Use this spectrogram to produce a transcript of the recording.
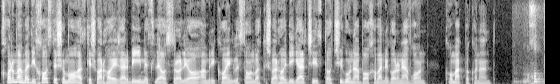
خانم احمدی خواست شما از کشورهای غربی مثل استرالیا، امریکا، انگلستان و کشورهای دیگر چیست تا چگونه با خبرنگاران افغان کمک بکنند؟ خب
